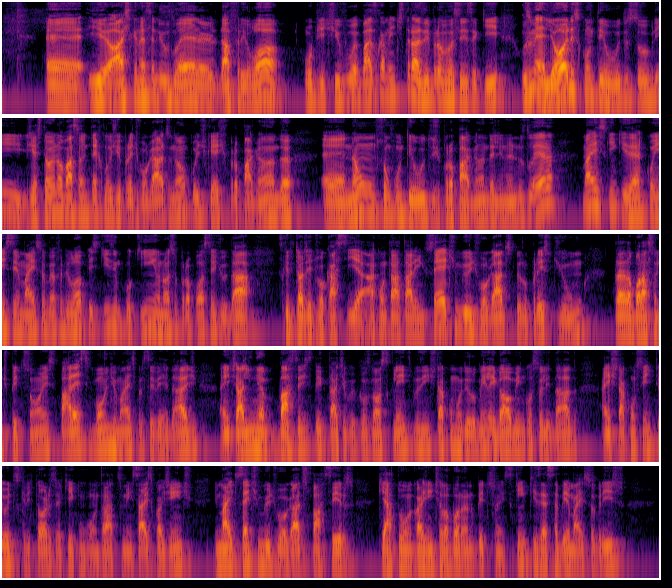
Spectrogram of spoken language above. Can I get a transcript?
É, e eu acho que nessa newsletter da Freeló, o objetivo é basicamente trazer para vocês aqui os melhores conteúdos sobre gestão, inovação e tecnologia para advogados. Não é um podcast de propaganda, é, não são conteúdos de propaganda ali na newsletter, mas quem quiser conhecer mais sobre a Freeló, pesquise um pouquinho. O nosso propósito é ajudar escritórios de advocacia a contratarem 7 mil advogados pelo preço de um para elaboração de petições. Parece bom demais para ser verdade. A gente alinha bastante expectativa com os nossos clientes, mas a gente está com um modelo bem legal, bem consolidado. A gente está com 108 escritórios aqui com contratos mensais com a gente e mais de 7 mil advogados parceiros que atuam com a gente elaborando petições. Quem quiser saber mais sobre isso,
